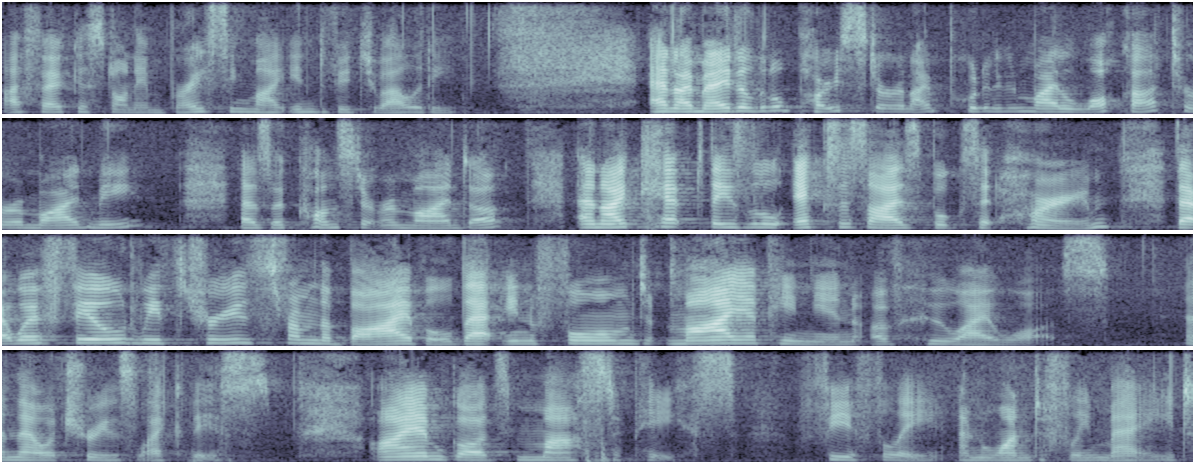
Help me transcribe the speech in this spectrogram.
I focused on embracing my individuality. And I made a little poster and I put it in my locker to remind me as a constant reminder. And I kept these little exercise books at home that were filled with truths from the Bible that informed my opinion of who I was. And they were truths like this I am God's masterpiece, fearfully and wonderfully made.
